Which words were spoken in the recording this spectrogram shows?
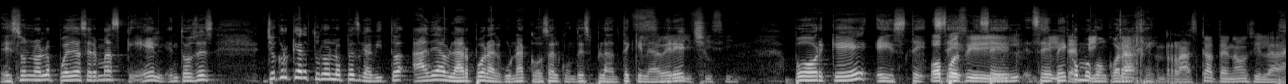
Eso no lo puede hacer más que él. Entonces, yo creo que Arturo López Gavito ha de hablar por alguna cosa, algún desplante que le ha haber Sí, hecho. Sí, sí. Porque este O se, pues si, se- se si ve como pica, con coraje. Ráscate, ¿no? Si la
